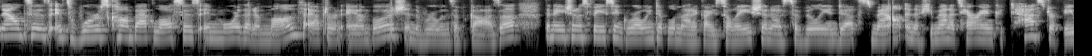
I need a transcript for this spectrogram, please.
announces its worst combat losses in more than a month after an ambush in the ruins of Gaza. The nation is facing growing diplomatic isolation as civilian deaths mount and a humanitarian catastrophe.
